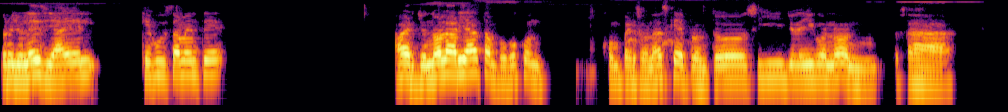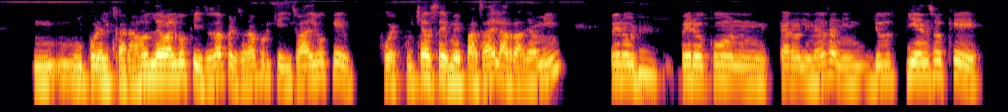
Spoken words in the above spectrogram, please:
Pero yo le decía a él que justamente, a ver, yo no lo haría tampoco con, con personas que de pronto sí, yo digo, no, o sea, ni por el carajo le algo que hizo esa persona porque hizo algo que fue, pucha, se me pasa de la raya a mí, pero, mm. pero con Carolina Sanín yo pienso que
